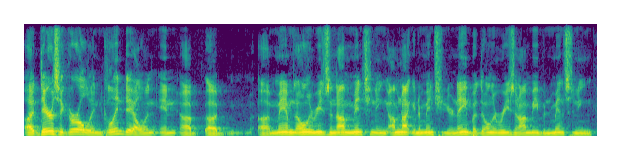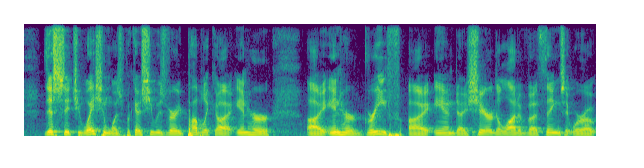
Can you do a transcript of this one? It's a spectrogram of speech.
Uh, there's a girl in Glendale, and, and uh, uh, uh, ma'am, the only reason I'm mentioning, I'm not going to mention your name, but the only reason I'm even mentioning this situation was because she was very public uh, in her. Uh, in her grief, uh, and uh, shared a lot of uh, things that were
